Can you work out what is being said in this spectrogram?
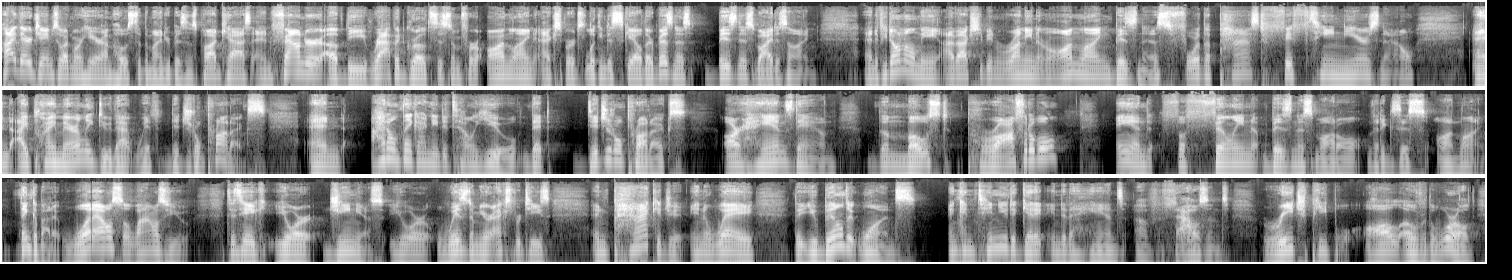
Hi there, James Wedmore here. I'm host of the Mind Your Business podcast and founder of the Rapid Growth System for online experts looking to scale their business, Business by Design. And if you don't know me, I've actually been running an online business for the past 15 years now. And I primarily do that with digital products. And I don't think I need to tell you that digital products are hands down the most profitable and fulfilling business model that exists online. Think about it. What else allows you to take your genius, your wisdom, your expertise, and package it in a way that you build it once and continue to get it into the hands of thousands, reach people all over the world?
